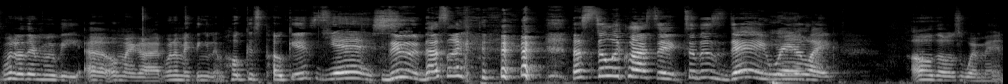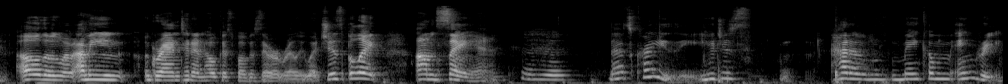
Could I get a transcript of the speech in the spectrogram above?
what other movie? Uh, oh my god, what am I thinking of? Hocus Pocus? Yes. Dude, that's like that's still a classic to this day where Yeah. you're like Oh, those women. Oh, those women. I mean, granted, in Hocus Pocus, they were really witches, but like, I'm saying, hmm that's crazy. You just had to make them angry.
